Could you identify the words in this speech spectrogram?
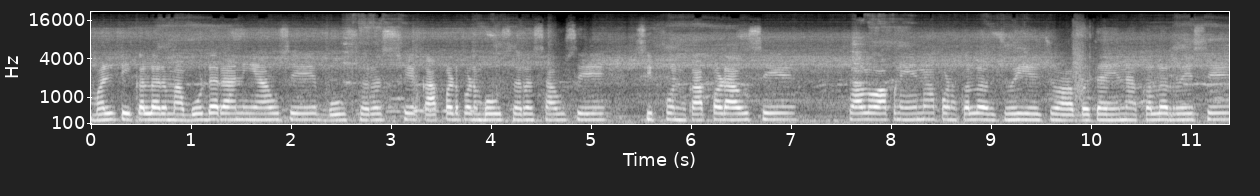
મલ્ટી કલરમાં બોર્ડર આની આવશે. બહુ સરસ છે. કાપડ પણ બહુ સરસ આવશે. સિફોન કાપડ આવશે. ચાલો આપણે એના પણ કલર જોઈએ જો આ બધા એના કલર રહેશે.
